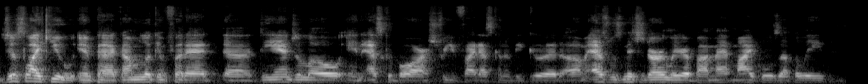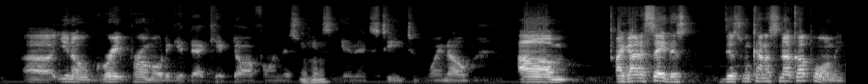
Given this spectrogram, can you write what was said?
just like you, Impact. I'm looking for that uh, D'Angelo and Escobar street fight. That's going to be good. Um, as was mentioned earlier by Matt Michaels, I believe. Uh, you know, great promo to get that kicked off on this Mhm. week's NXT 2.0. Um, I gotta say this this one kind of snuck up on me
